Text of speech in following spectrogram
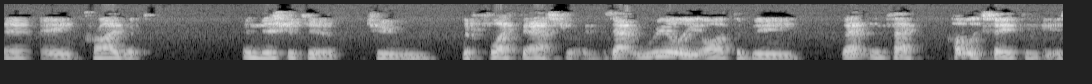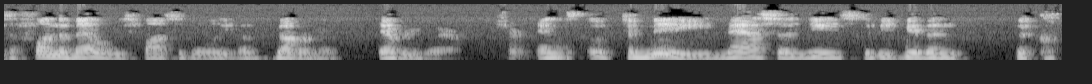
a, a private initiative to deflect asteroids. That really ought to be that. In fact, public safety is a fundamental responsibility of government everywhere. Sure. And so to me, NASA needs to be given the cl-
